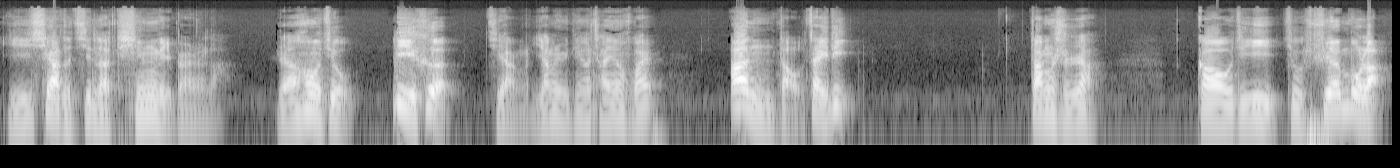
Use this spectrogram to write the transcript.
一下子进了厅里边来了，然后就立刻将杨雨婷和常延怀按倒在地。当时啊，高继义就宣布了：“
